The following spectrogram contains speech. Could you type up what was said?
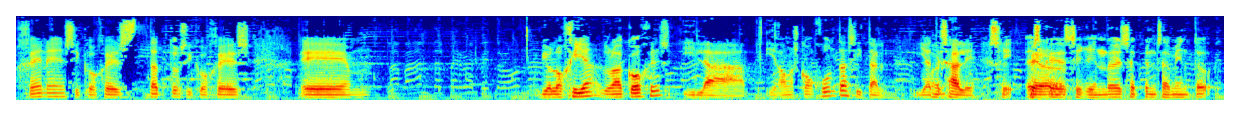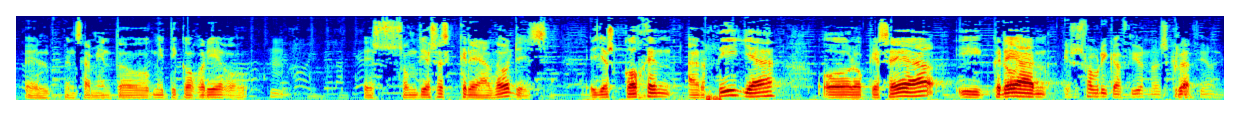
genes y coges datos y coges eh, biología, tú la coges y la, digamos, conjuntas y tal, y ya te sale. Sí, es que siguiendo ese pensamiento, el pensamiento mítico griego Hmm. Es- son dioses creadores. Ellos cogen arcilla o lo que sea y crean. Eso es fabricación, no es creación.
